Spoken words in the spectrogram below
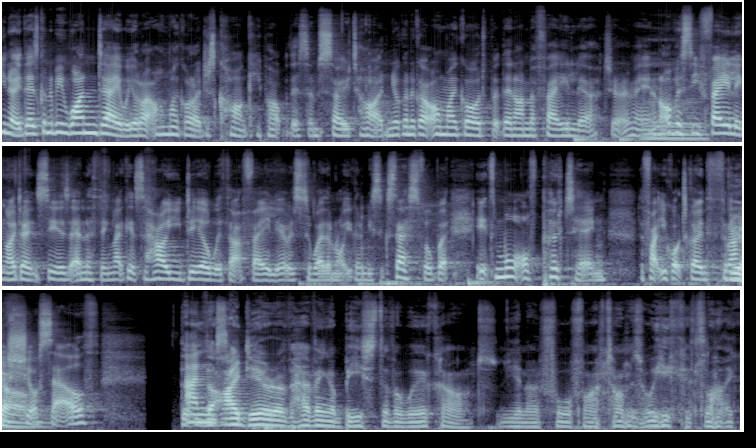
you know, there's going to be one day where you're like, oh my God, I just can't keep up with this. I'm so tired. And you're going to go, oh my God, but then I'm a failure. Do you know what I mean? And Mm. obviously, failing, I don't see as anything. Like, it's how you deal with that failure as to whether or not you're going to be successful. But it's more off putting the fact you've got to go and thrash Yeah. yourself. The, And- the idea of having a beast of a workout, you know, four or five times a week, it's like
